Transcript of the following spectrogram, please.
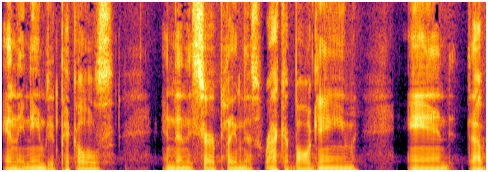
and they named it Pickles. And then they started playing this racquetball game. And the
